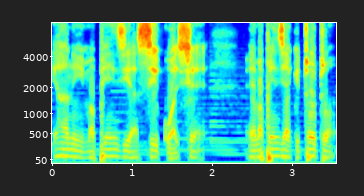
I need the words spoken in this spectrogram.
yani mapenzi ya siku ashe, e, mapenzi ya kitoto.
